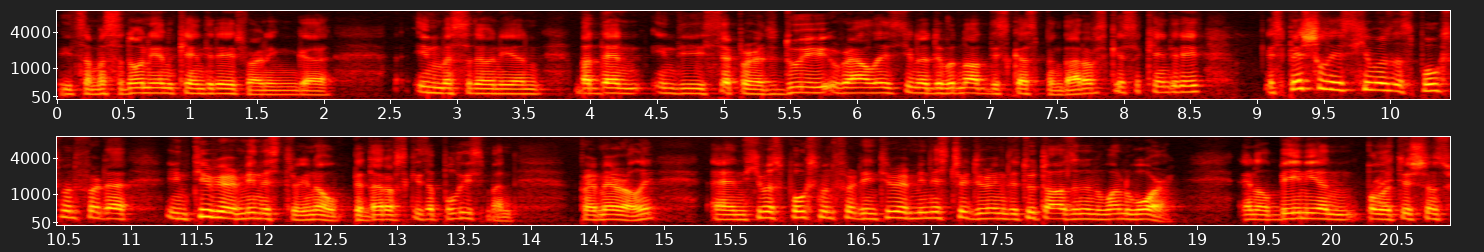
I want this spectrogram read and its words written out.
it's a Macedonian candidate running uh, in Macedonian, but then in the separate DUI rallies, you know, they would not discuss Pendarovski as a candidate, especially as he was a spokesman for the Interior Ministry. You know, Pendarovski is a policeman primarily, and he was spokesman for the Interior Ministry during the 2001 war. And Albanian politicians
